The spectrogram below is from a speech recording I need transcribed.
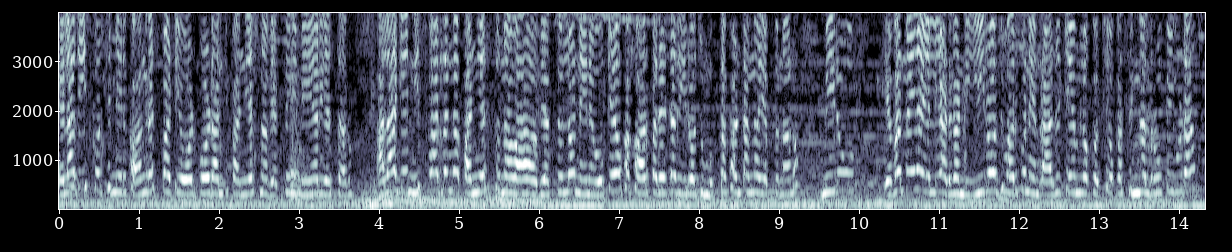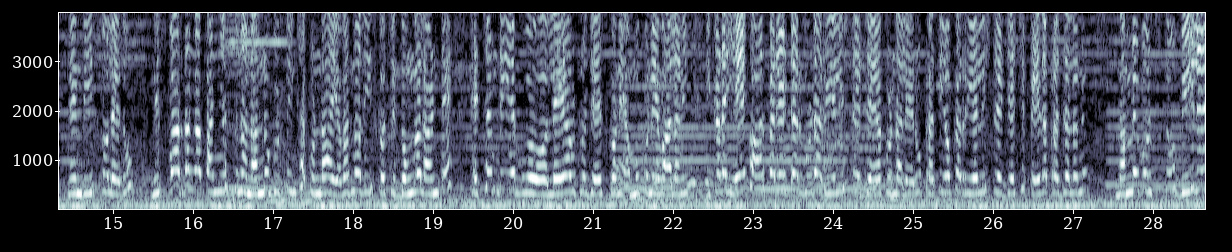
ఎలా తీసుకొచ్చి మీరు కాంగ్రెస్ పార్టీ ఓడిపోవడానికి పనిచేసిన వ్యక్తిని మేయర్ చేస్తారు? అలాగే నిస్వార్థంగా పనిచేస్తున్న వ్యక్తుల్లో నేను ఒకే ఒక కార్పొరేటర్ ఈ రోజు ముక్త చెప్తున్నాను. మీరు ఎవరినైనా వెళ్ళి అడగండి. ఈ రోజు వరకు నేను రాజకీయంలోకి వచ్చి ఒక సింగిల్ రూపీ కూడా నేను తీసుకోలేదు. నిస్వార్థంగా పనిచేస్తున్న నన్ను గుర్తించకుండా ఎవరినో తీసుకొచ్చి దొంగలు అంటే హెచ్ఎండిఏ లేఅవుట్లు చేసుకుని అమ్ముకునే వాళ్ళని ఇక్కడ ఏ కార్పొరేటర్ కూడా రియల్ ఎస్టేట్ చేయకుండా లేరు. ప్రతి ఒక్కరు రియల్ ఎస్టేట్ చేసి పేద ప్రజలను నమ్మెపరుస్తూ వీలే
